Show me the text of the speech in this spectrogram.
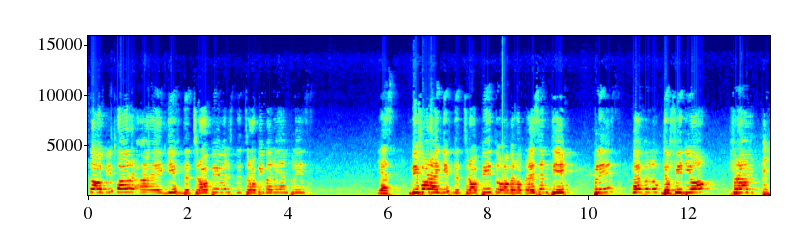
So before I give the trophy, where is the trophy, Baroyan, please? Yes. Before I give the trophy to our operation team, please have a look the video from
